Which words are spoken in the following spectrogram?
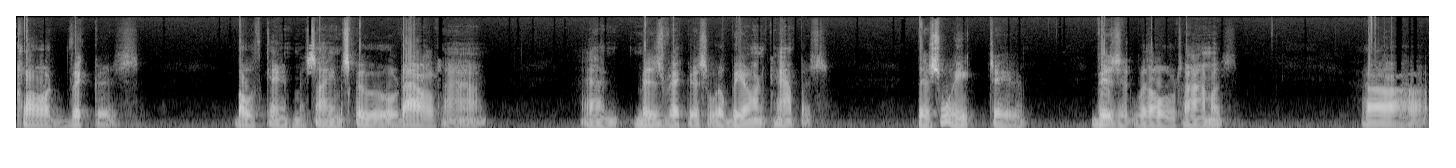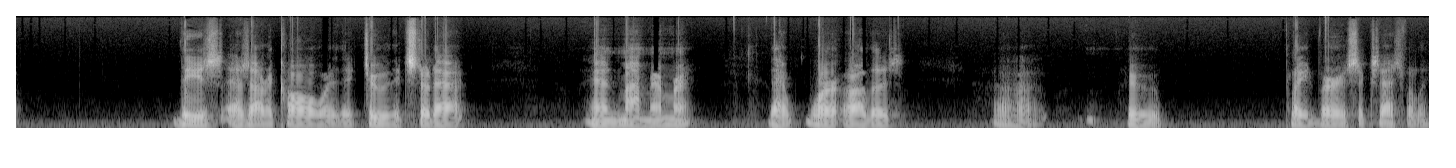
Claude Vickers, both came from the same school, Dowelltown. And Ms. Vickers will be on campus this week to visit with old timers. Uh, these, as I recall, were the two that stood out in my memory. There were others uh, who played very successfully.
